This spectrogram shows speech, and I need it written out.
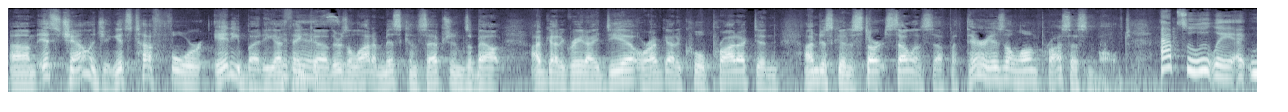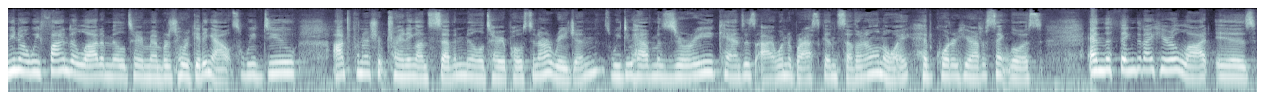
Um, it's challenging. It's tough for anybody. I It think uh, there's a lot of misconceptions about I've got a great idea or I've got a cool product and I'm just going to start selling stuff. But there is a long process involved. Absolutely. You know, we find a lot of military members who are getting out. So we do entrepreneurship training on seven military posts in our region. We do have Missouri, Kansas, Iowa, Nebraska, and Southern Illinois, headquartered here out of St. Louis. And the thing that I hear a lot is,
